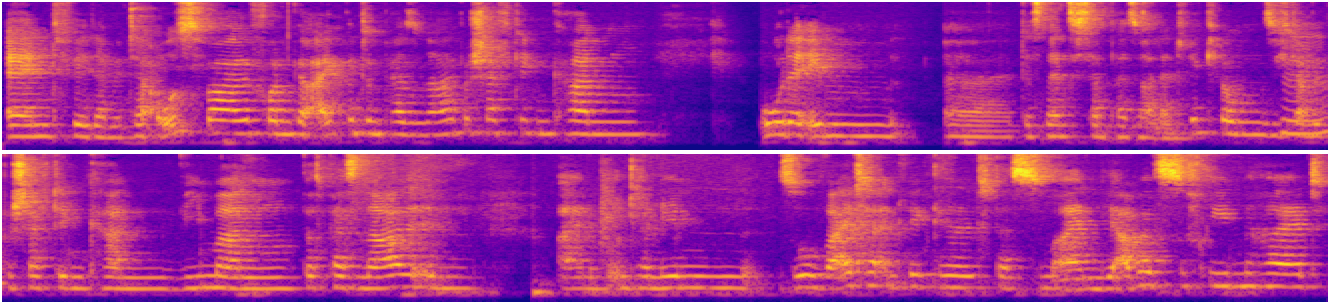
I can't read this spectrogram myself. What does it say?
entweder mit der Auswahl von geeignetem Personal beschäftigen kann oder eben das nennt sich dann Personalentwicklung, sich mhm. damit beschäftigen kann, wie man das Personal in einem Unternehmen so weiterentwickelt, dass zum einen die Arbeitszufriedenheit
